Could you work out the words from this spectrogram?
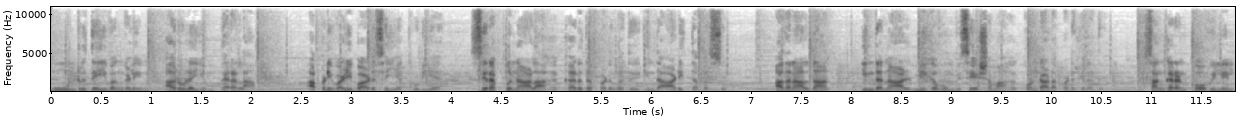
மூன்று தெய்வங்களின் அருளையும் பெறலாம். அப்படி வழிபாடு செய்யக்கூடிய சிறப்பு நாளாக கருதப்படுவது இந்த ஆடித்தபசு. அதனால்தான் இந்த நாள் மிகவும் விசேஷமாக கொண்டாடப்படுகிறது. சங்கரன் கோவிலில்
